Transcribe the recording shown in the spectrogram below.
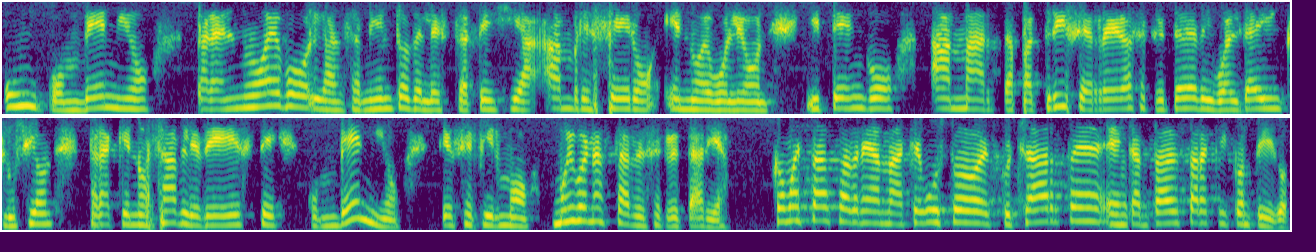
un convenio para el nuevo lanzamiento de la estrategia Hambre Cero en Nuevo León. Y tengo a Marta Patricia Herrera, secretaria de Igualdad e Inclusión, para que nos hable de este convenio que se firmó. Muy buenas tardes, secretaria. ¿Cómo estás, Adriana? Qué gusto escucharte. Encantada de estar aquí contigo.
